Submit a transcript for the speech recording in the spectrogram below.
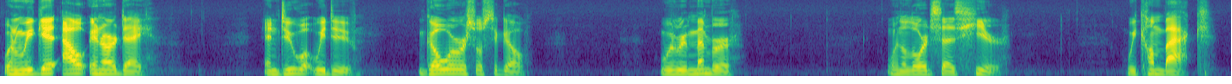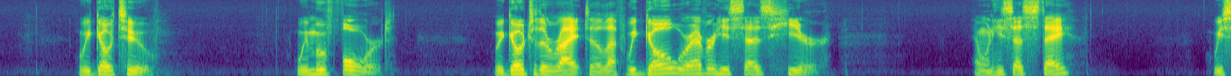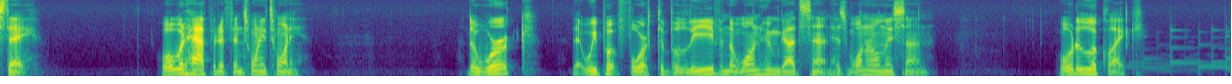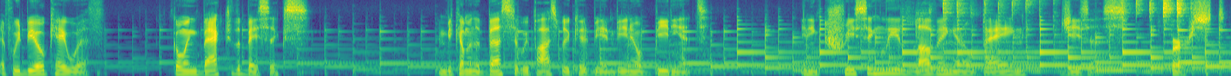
When we get out in our day and do what we do, go where we're supposed to go, we remember when the Lord says, Here, we come back, we go to, we move forward, we go to the right, to the left, we go wherever He says, Here. And when he says stay, we stay. What would happen if in 2020 the work that we put forth to believe in the one whom God sent, his one and only Son, what would it look like if we'd be okay with going back to the basics and becoming the best that we possibly could be and being obedient in increasingly loving and obeying Jesus first.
